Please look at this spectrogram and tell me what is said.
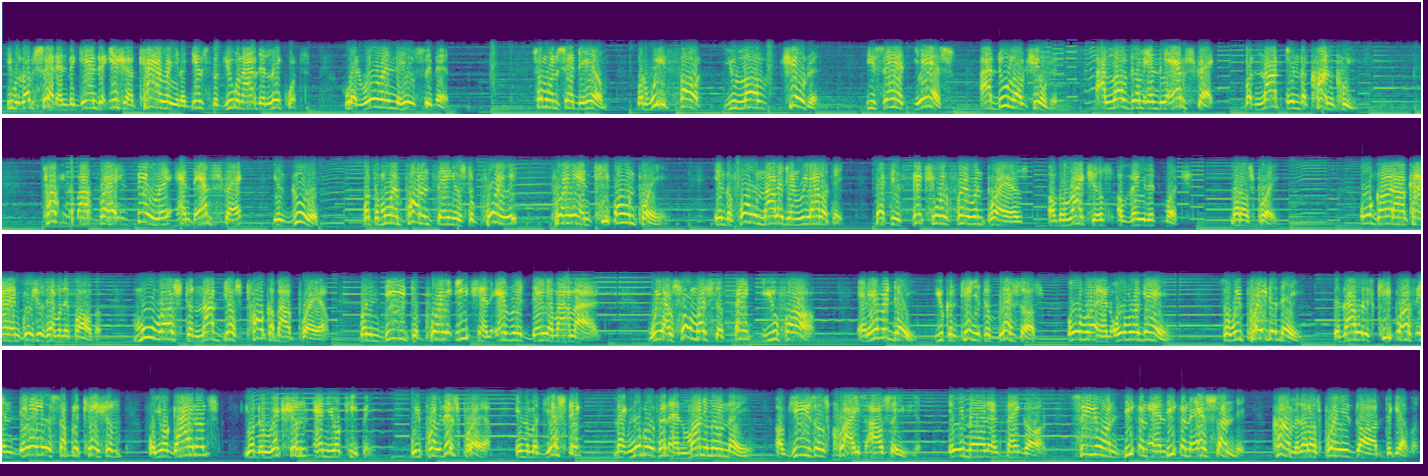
He was upset and began to issue a tirade against the juvenile delinquents who had ruined his cement. Someone said to him, But we thought you loved children. He said, Yes, I do love children. I love them in the abstract, but not in the concrete. Talking about prayer in theory and the abstract is good, but the more important thing is to pray, pray, and keep on praying in the full knowledge and reality that the effectual, fervent prayers of the righteous availeth much. Let us pray. O God, our kind and gracious Heavenly Father, move us to not just talk about prayer, but indeed to pray each and every day of our lives. We have so much to thank you for, and every day you continue to bless us over and over again. So we pray today that thou wouldst keep us in daily supplication for your guidance, your direction, and your keeping. We pray this prayer in the majestic, magnificent, and monumental name of Jesus Christ, our Savior. Amen and thank God. See you on Deacon and Deacon Deaconess Sunday. Come and let us praise God together.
